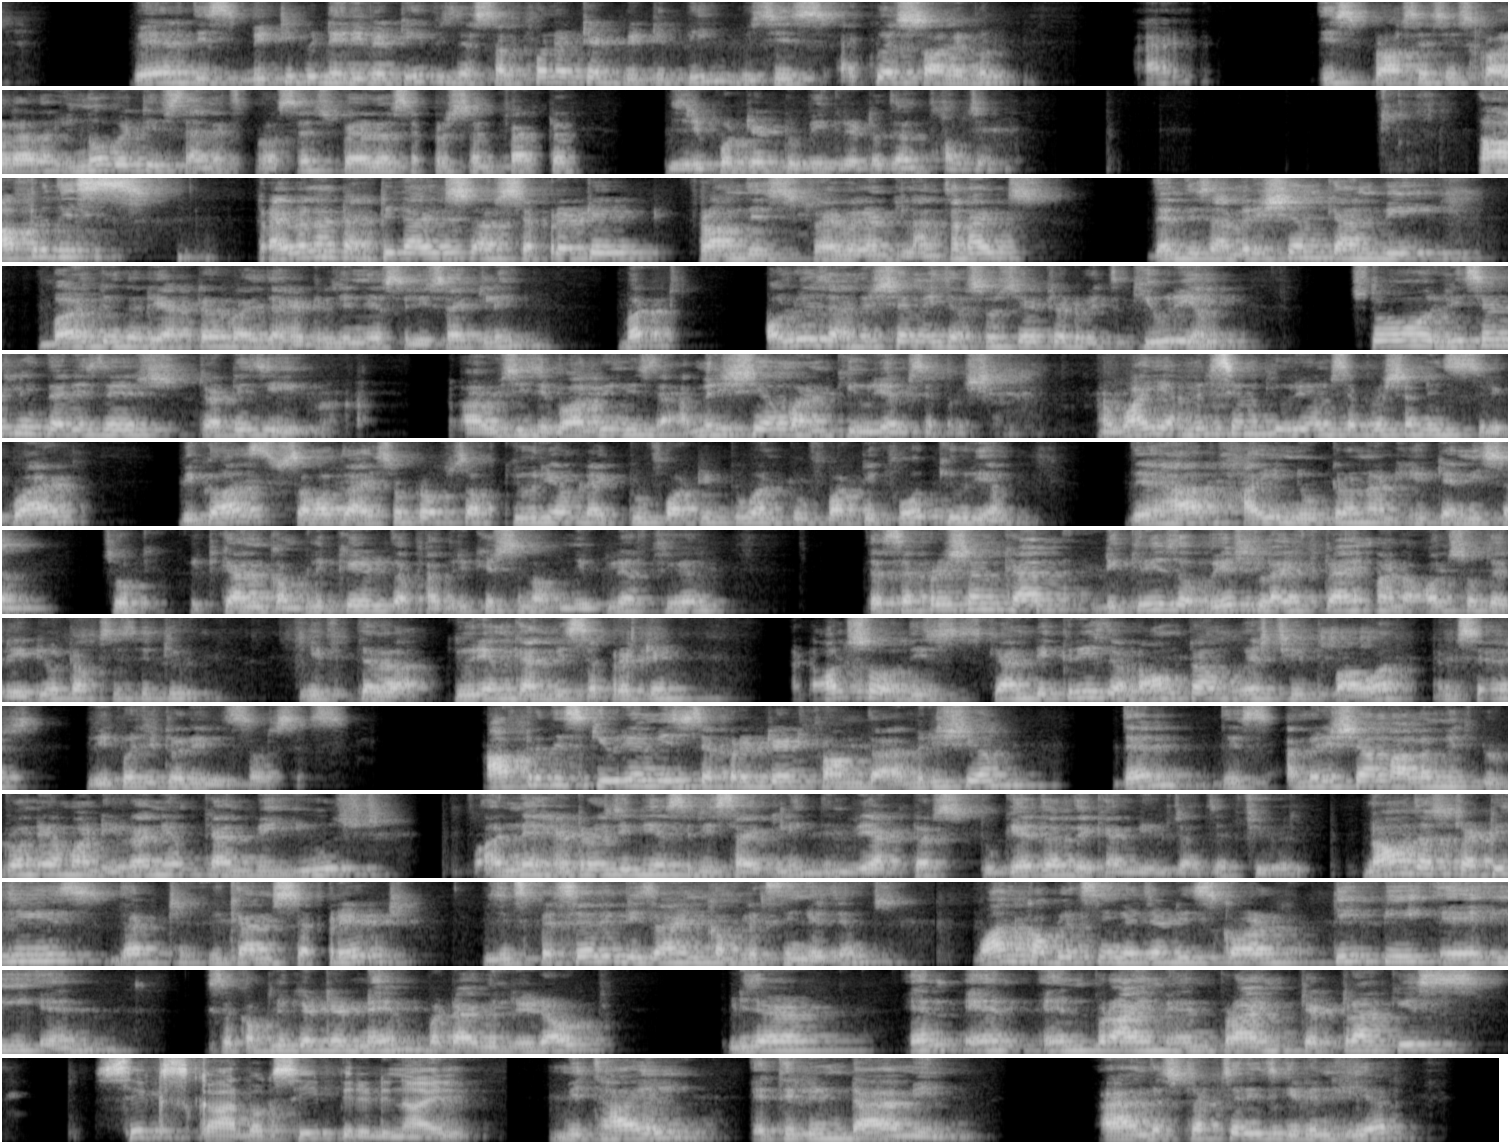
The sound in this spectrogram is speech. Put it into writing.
where this BTP derivative is a sulfonated BTP which is aqueous soluble and this process is called as the innovative Sanex process where the separation factor is reported to be greater than 1000. Now after this trivalent actinides are separated from these trivalent lanthanides then this americium can be burnt in the reactor by the heterogeneous recycling but always americium is associated with curium so recently there is a strategy uh, which is evolving is americium and curium separation. Now why americium curium separation is required? because some of the isotopes of curium like 242 and 244 curium, they have high neutron and heat emission. So it can complicate the fabrication of nuclear fuel. The separation can decrease the waste lifetime and also the radiotoxicity if the curium can be separated. And also this can decrease the long-term waste heat power and saves repository resources. After this curium is separated from the americium, then this americium along with plutonium and uranium can be used on heterogeneous recycling in reactors. Together they can be used as a fuel. Now the strategy is that we can separate using specially designed complexing agents. One complexing agent is called TPAEN. It's a complicated name, but I will read out. It is a N N N prime N prime tetrakis 6 carboxypyridinyl methyl ethylene diamine and the structure is given here.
